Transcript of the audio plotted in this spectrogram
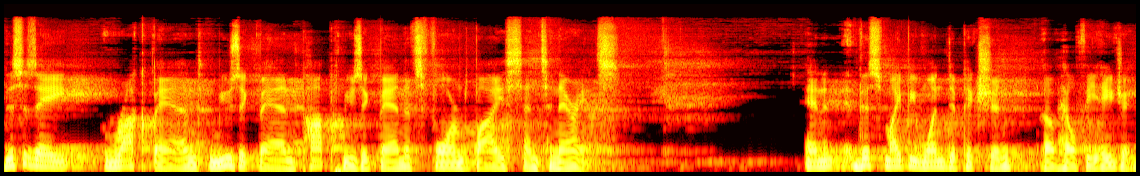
This is a rock band, music band, pop music band that's formed by centenarians. And this might be one depiction of healthy aging.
